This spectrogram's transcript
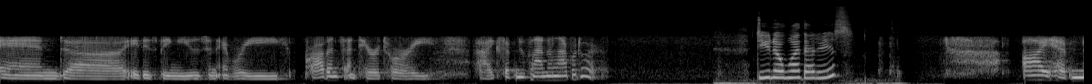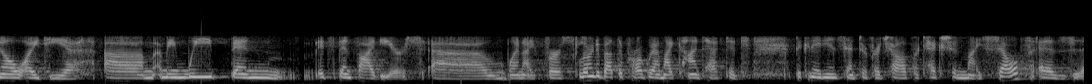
and uh, it is being used in every province and territory uh, except Newfoundland and Labrador. Do you know why that is? I have no idea. Um, I mean, we've been, it's been five years. Uh, when I first learned about the program, I contacted the Canadian Centre for Child Protection myself, as uh,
